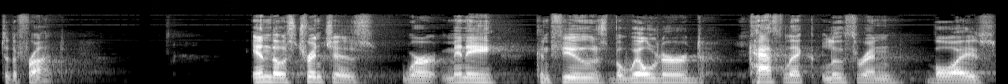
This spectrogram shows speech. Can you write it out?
to the front. In those trenches were many confused, bewildered Catholic, Lutheran boys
